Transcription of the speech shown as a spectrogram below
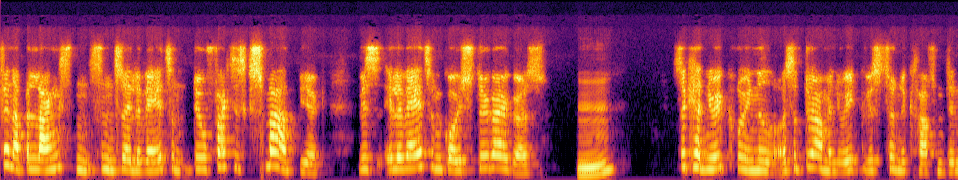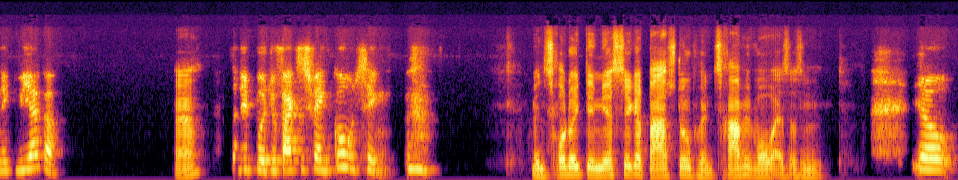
finder balancen, sådan så elevatoren, det er jo faktisk smart, Birk. Hvis elevatoren går i stykker, ikke også, mm, så kan den jo ikke ryge ned, og så dør man jo ikke, hvis tyngdekraften den ikke virker. ja. Så det burde jo faktisk være en god ting. Men tror du ikke, det er mere sikkert bare at stå på en trappe, hvor altså sådan, Jo,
